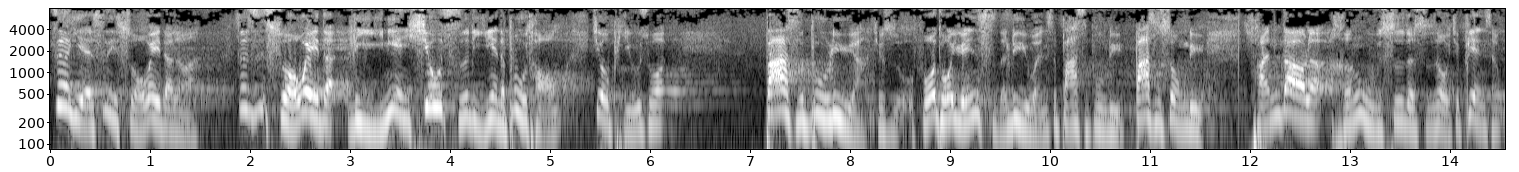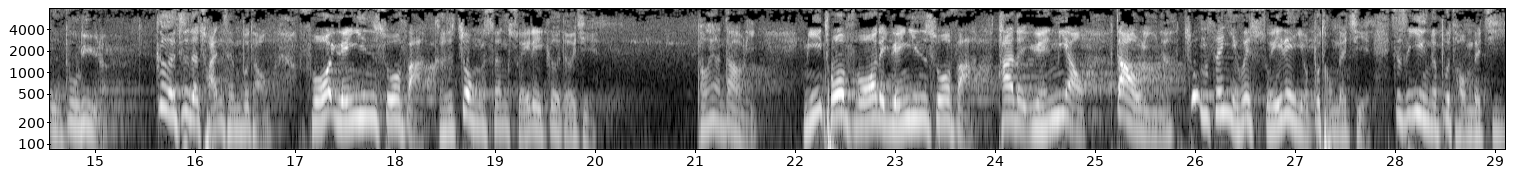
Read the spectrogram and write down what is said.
这也是所谓的什么？这是所谓的理念修辞理念的不同。就比如说。八十部律啊，就是佛陀原始的律文是八十部律，八十颂律，传到了恒武师的时候就变成五部律了。各自的传承不同，佛原因说法，可是众生随类各得解。同样道理，弥陀佛的原因说法，它的原妙道理呢，众生也会随类有不同的解，这是应了不同的机。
